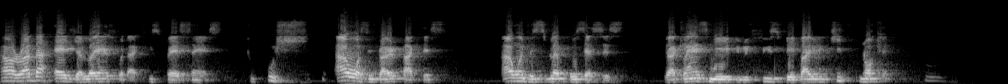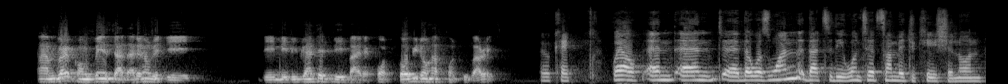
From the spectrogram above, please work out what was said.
I would rather urge the lawyers for the accused persons to push. I was in private practice I went through similar processes. Your clients may be refused bail, but you keep knocking. Mm. I'm very convinced that at the end of the day, they may be granted bail by the court, but we don't have control over it. Okay. Well, and and uh, there was one that they wanted some education on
